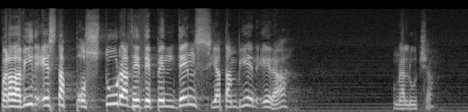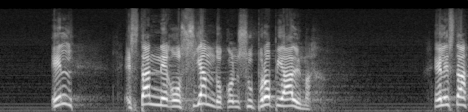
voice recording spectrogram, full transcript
Para David esta postura de dependencia también era una lucha. Él está negociando con su propia alma. Él está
